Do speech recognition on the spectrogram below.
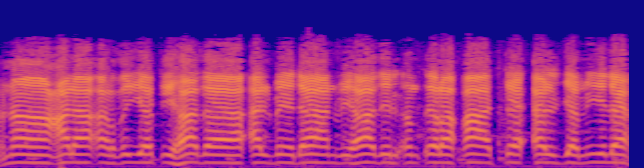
هنا على أرضية هذا الميدان في هذه الانطلاقات الجميلة.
